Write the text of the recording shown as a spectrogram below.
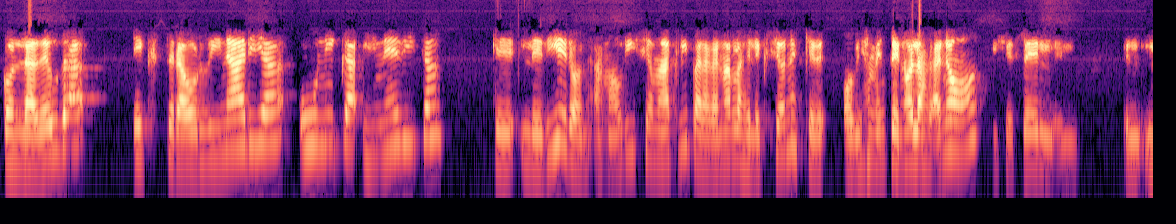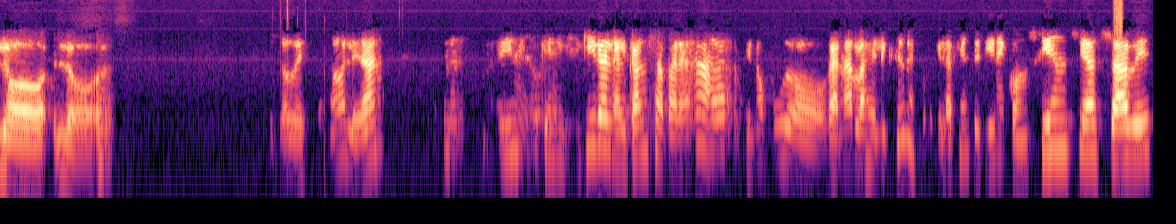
con la deuda extraordinaria, única, inédita que le dieron a Mauricio Macri para ganar las elecciones, que obviamente no las ganó, fíjese el, lo, lo, todo esto, ¿no? Le dan dinero que ni siquiera le alcanza para nada, porque no pudo ganar las elecciones, porque la gente tiene conciencia, sabe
